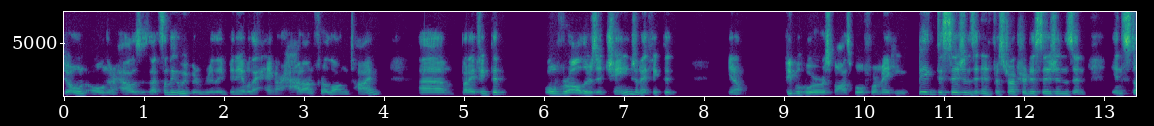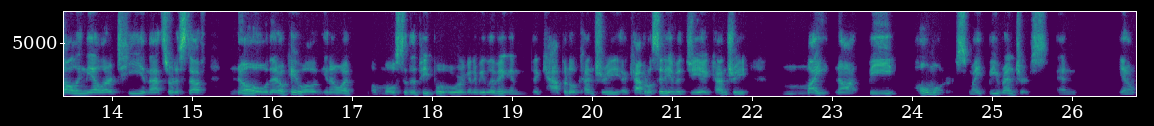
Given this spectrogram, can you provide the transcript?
don't own their houses. That's something we've been really been able to hang our hat on for a long time. Um, but I think that overall there's a change, and I think that you know people who are responsible for making big decisions and infrastructure decisions and installing the LRT and that sort of stuff know that okay, well, you know what, most of the people who are going to be living in the capital country, a capital city of a G8 country, might not be homeowners, might be renters, and you know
